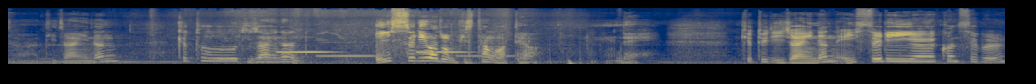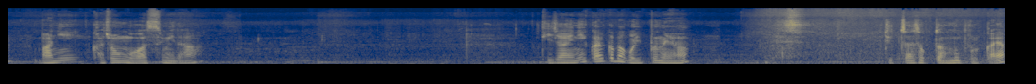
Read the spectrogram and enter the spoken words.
자, 디자인은 Q2 디자인은 A3와 좀 비슷한 것 같아요. 네. Q2 디자인은 A3의 컨셉을 많이 가져온 것 같습니다. 디자인이 깔끔하고 이쁘네요. 뒷좌석도 한번 볼까요?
